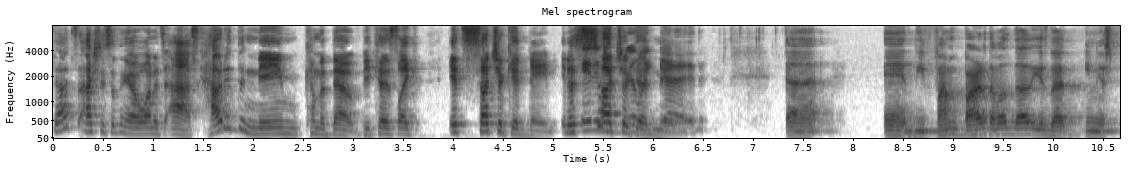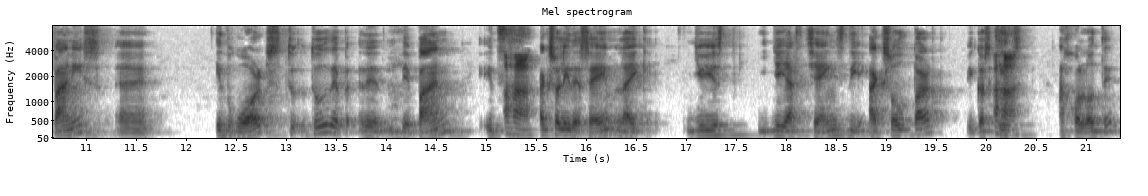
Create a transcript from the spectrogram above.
that's actually something I wanted to ask. How did the name come about? Because like it's such a good name. It is it is such a really good name. good. uh, and the fun part about that is that in Spanish, uh, it works to, to the, the the pun. It's Uh-huh. actually the same. Like you just you just change the axle part because Uh-huh. it's ajolote,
